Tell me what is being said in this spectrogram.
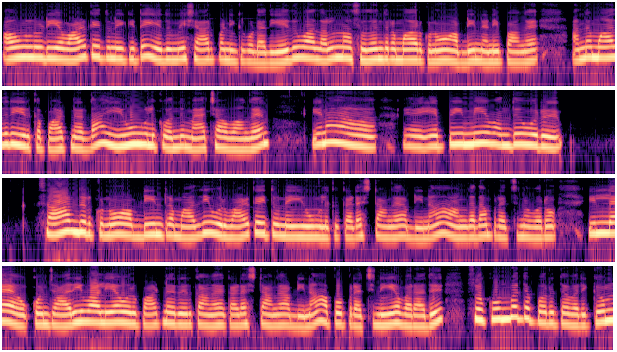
அவங்களுடைய வாழ்க்கை துணைக்கிட்ட எதுவுமே ஷேர் பண்ணிக்க கூடாது. இருந்தாலும் நான் சுதந்திரமாக இருக்கணும் அப்படின்னு நினைப்பாங்க அந்த மாதிரி இருக்க பார்ட்னர் தான் இவங்களுக்கு வந்து மேட்ச் ஆவாங்க. ஏன்னா, எப்பயுமே வந்து ஒரு சார்ந்திருக்கணும் அப்படின்ற மாதிரி ஒரு வாழ்க்கை துணை இவங்களுக்கு கிடச்சிட்டாங்க அப்படின்னா அங்கே தான் பிரச்சனை வரும். இல்லை கொஞ்சம் அறிவாளியாக ஒரு பார்ட்னர் இருக்காங்க, கிடச்சிட்டாங்க அப்படின்னா அப்போது பிரச்சனையே வராது. ஸோ கும்பத்தை பொறுத்த வரைக்கும்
